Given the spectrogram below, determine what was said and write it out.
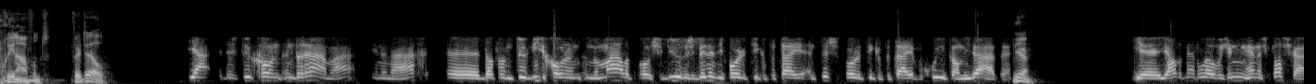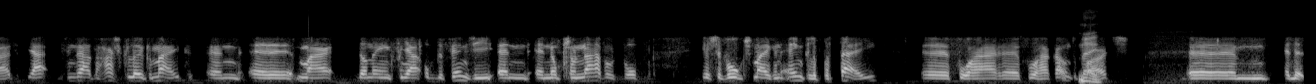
Goedenavond. Vertel. Ja, het is natuurlijk gewoon een drama in Den Haag. eh, dat er natuurlijk niet gewoon een, een normale procedure is binnen die politieke partijen en tussen politieke partijen voor goede kandidaten. Ja. Je, je had het net al over Janine Hennis Plasgaard. Ja, het is inderdaad een hartstikke leuke meid. En, eh, maar dan denk ik van ja, op Defensie en, en op zo'n NAVO-top is er volgens mij geen enkele partij eh, voor, haar, eh, voor haar counterparts. Ehm, en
